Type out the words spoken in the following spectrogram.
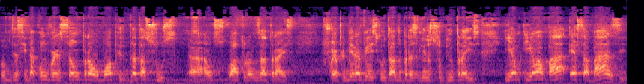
vamos dizer assim, da conversão para o MOP do DataSUS, há uns quatro anos atrás. Foi a primeira vez que o dado brasileiro subiu para isso. E, é, e é uma, essa base,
